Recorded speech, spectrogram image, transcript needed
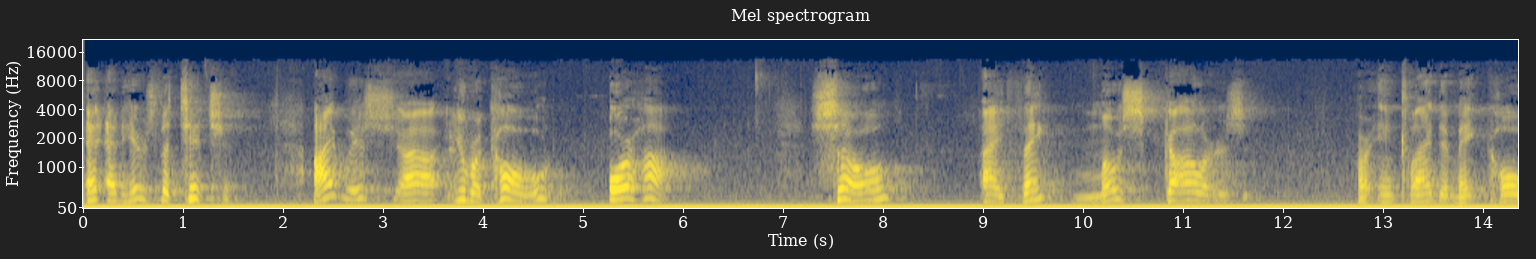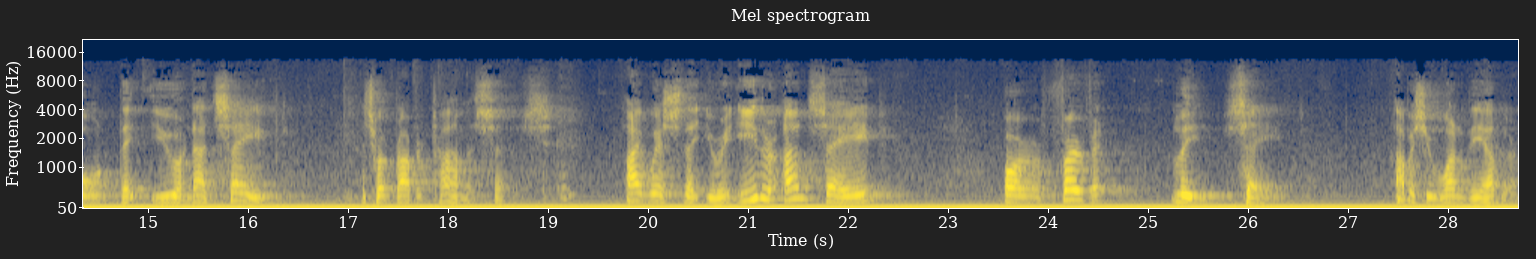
And, and here's the tension. I wish uh, you were cold or hot. So, I think most scholars are inclined to make cold that you are not saved. That's what Robert Thomas says. I wish that you were either unsaved or fervently saved. I wish you were one or the other.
